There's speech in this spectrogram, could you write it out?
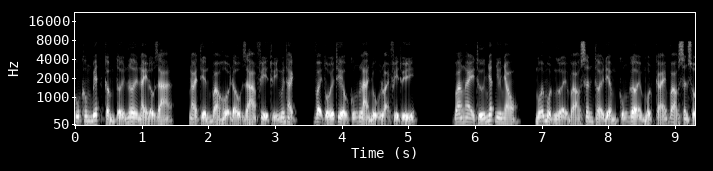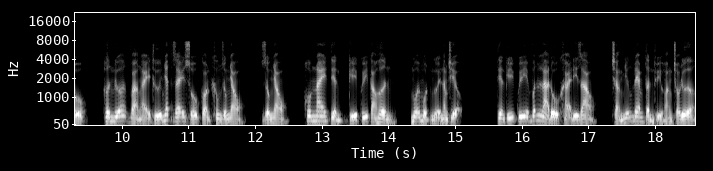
cũng không biết cầm tới nơi này đấu giá, ngài tiến vào hội đấu giá phỉ thúy nguyên thạch, vậy tối thiểu cũng là nhụ loại phỉ thúy. Và ngày thứ nhất như nhau, mỗi một người vào sân thời điểm cũng gửi một cái vào sân số, hơn nữa và ngày thứ nhất dãy số còn không giống nhau giống nhau, hôm nay tiền ký quỹ cao hơn, mỗi một người năm triệu. Tiền ký quỹ vẫn là đồ khải đi giao, chẳng những đem tần thủy hoàng cho đưa,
